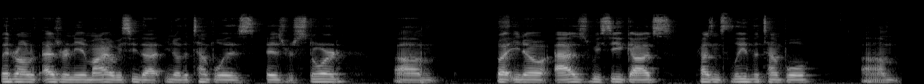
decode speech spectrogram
later on with Ezra and Nehemiah, we see that, you know, the temple is, is restored. Um, but, you know, as we see God's presence leave the temple, um,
